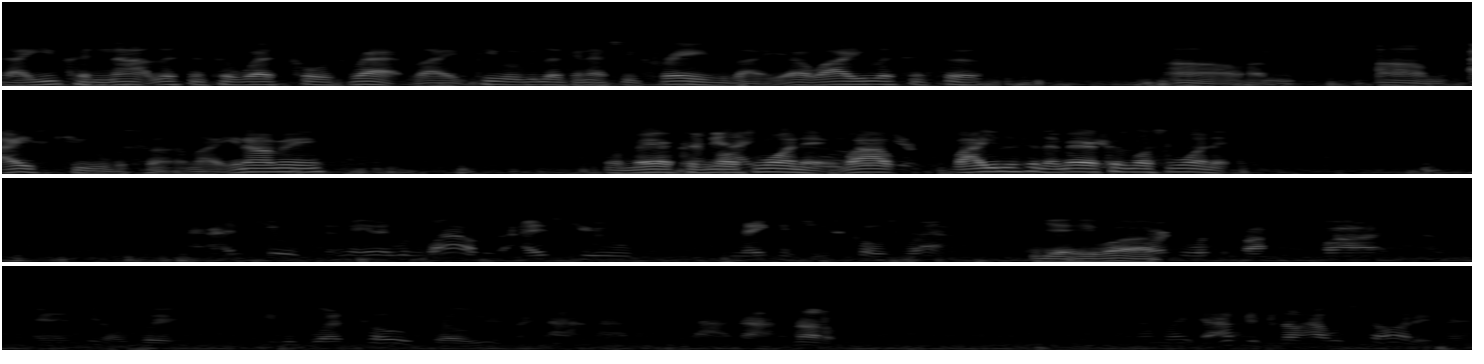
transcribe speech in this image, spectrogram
like you could not listen to West Coast rap. Like people be looking at you crazy. Like yo, why you listen to um um Ice Cube or something? Like you know what I mean? America's I mean, Most Ice Wanted. Why why you listen to America's Most Wanted? Ice Cube, I mean, it was wild. Ice Cube making East Coast rap. Yeah, he was. working with the Rock Squad, and you know, but he was West Coast, so he was like, nah, nah, nah, nah, none of them. And I'm like, I don't even know how it started, man.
